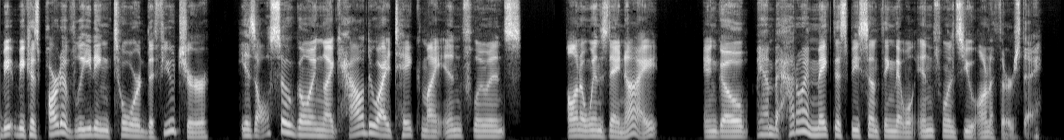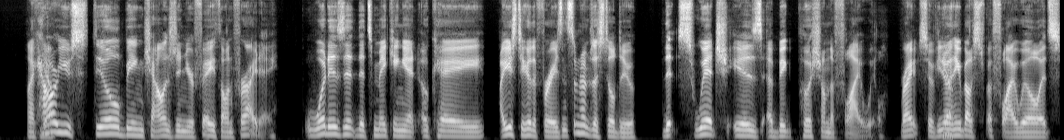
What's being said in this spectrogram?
Be, because part of leading toward the future is also going like, how do I take my influence on a Wednesday night and go, man, but how do I make this be something that will influence you on a Thursday? Like, how yeah. are you still being challenged in your faith on Friday? What is it that's making it okay? I used to hear the phrase, and sometimes I still do, that switch is a big push on the flywheel, right? So if you know yeah. anything about a, a flywheel, it's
